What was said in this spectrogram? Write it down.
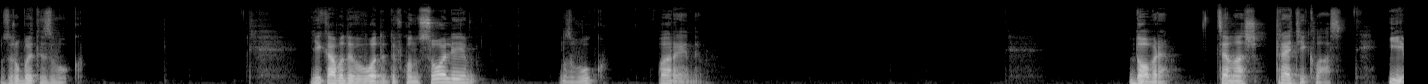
зробити звук, яка буде виводити в консолі звук тварини. Добре, це наш третій клас. І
